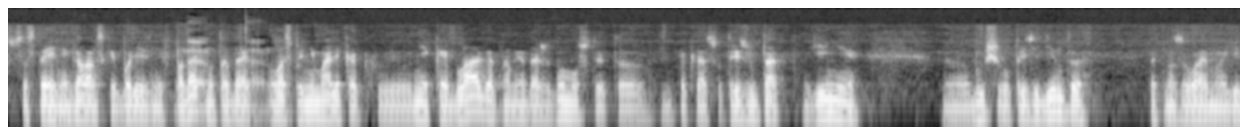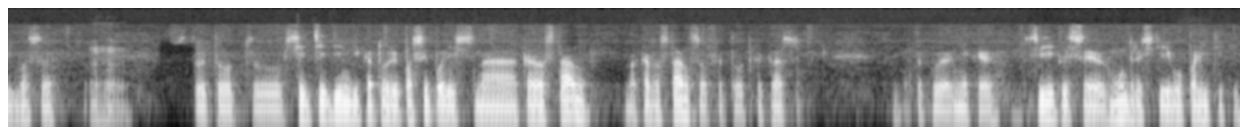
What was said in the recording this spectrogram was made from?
состояние голландской болезни впадать, да, но тогда да. это воспринимали как э, некое благо, там я даже думал, что это как раз вот результат гения э, бывшего президента, так называемого Ельбаса. Угу. Что это вот все те деньги, которые посыпались на Казахстан, на казахстанцев, это вот как раз такое некое свидетельствуя мудрости его политики.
